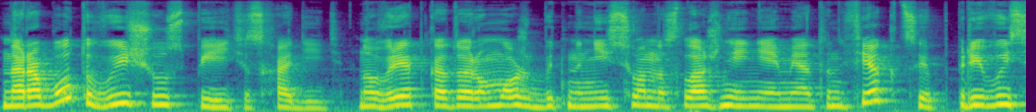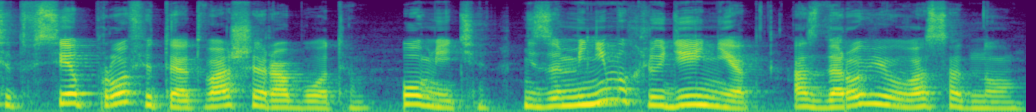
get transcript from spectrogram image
На работу вы еще успеете сходить, но вред, который может быть нанесен осложнениями от инфекции, превысит все профиты от вашей работы. Помните, незаменимых людей нет, а здоровье у вас одно.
